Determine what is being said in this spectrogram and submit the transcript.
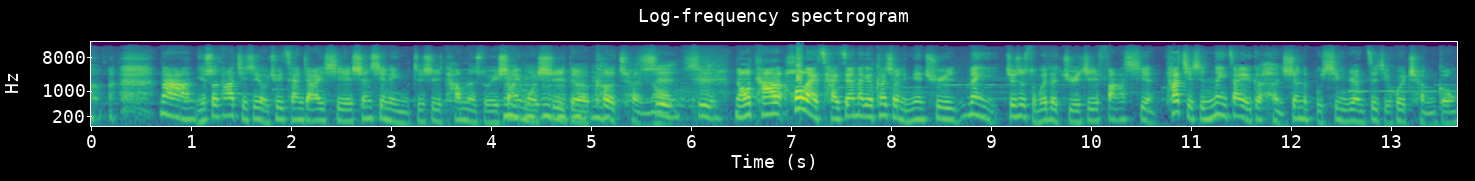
那你说他其实有去参加一些身心灵，就是他们所谓商业模式的课程哦，是是。然后他后来才在那个课程里面去内，就是所谓的觉知，发现他其实内在有一个很深的不信任自己会成功，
